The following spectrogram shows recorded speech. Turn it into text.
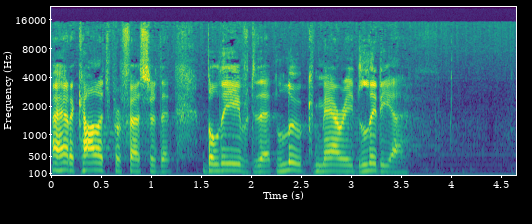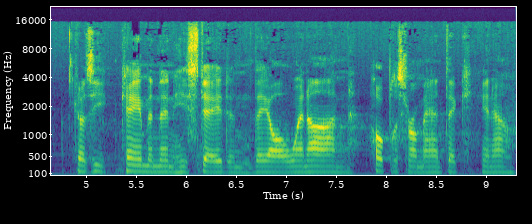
I had a college professor that believed that Luke married Lydia because he came and then he stayed and they all went on. Hopeless romantic, you know.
